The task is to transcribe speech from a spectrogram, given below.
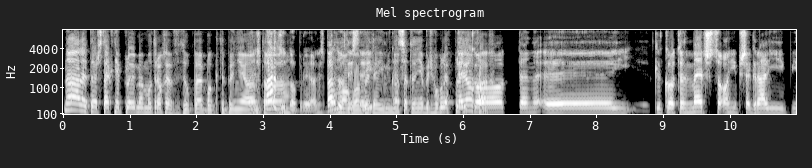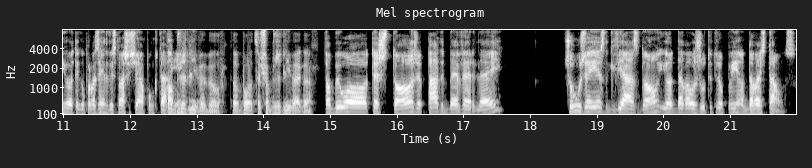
No ale też tak nie plujmy mu trochę w zupę, bo gdyby nie on, on jest to... bardzo dobry, on jest bardzo to mogłoby tej, tej Minnesota nie być w ogóle w playoffach. Tylko ten, yy, tylko ten mecz, co oni przegrali mimo tego prowadzenia 26 punktami. Obrzydliwy był, to było coś obrzydliwego. To było też to, że Pat Beverley czuł, że jest gwiazdą i oddawał rzuty, które powinien oddawać Towns.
